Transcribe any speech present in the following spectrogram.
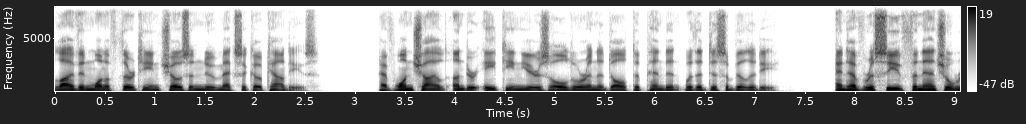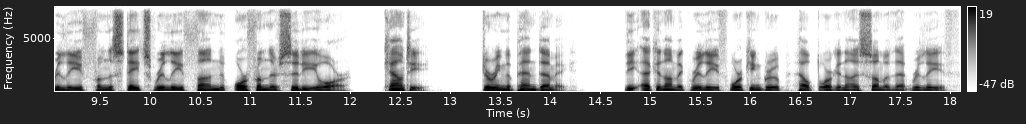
live in one of 13 chosen New Mexico counties, have one child under 18 years old or an adult dependent with a disability, and have received financial relief from the state's relief fund or from their city or county during the pandemic. The Economic Relief Working Group helped organize some of that relief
